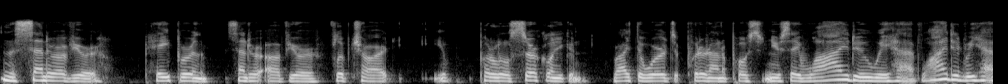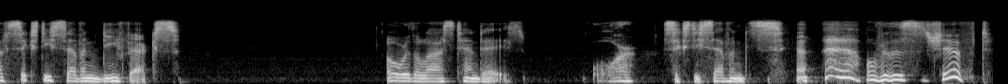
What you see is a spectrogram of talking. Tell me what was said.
In the center of your paper, in the center of your flip chart, you put a little circle and you can write the words or put it on a post and you say, why do we have, why did we have 67 defects over the last 10 days? Or 67 over this shift?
